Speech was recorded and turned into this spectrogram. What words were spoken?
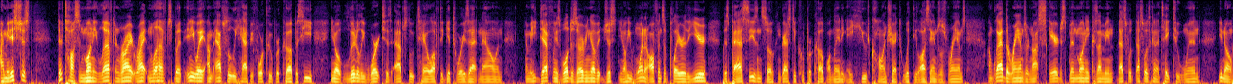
I mean, it's just they're tossing money left and right, right and left. But anyway, I'm absolutely happy for Cooper Kupp as he, you know, literally worked his absolute tail off to get to where he's at now. And I mean, he definitely is well deserving of it. Just, you know, he won an Offensive Player of the Year this past season. So congrats to Cooper Kupp on landing a huge contract with the Los Angeles Rams. I'm glad the Rams are not scared to spend money because I mean that's what that's what it's going to take to win you know,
